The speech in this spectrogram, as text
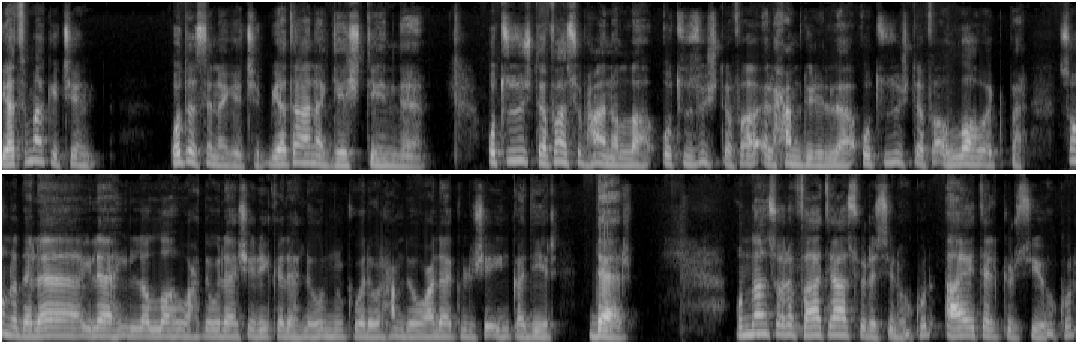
yatmak için odasına geçip yatağına geçtiğinde 33 defa Subhanallah, 33 defa Elhamdülillah, 33 defa Allahu Ekber. Sonra da La ilahe illallah vahdehu la şerike leh lehul mulku ve lehul hamdu ve ala kulli şeyin kadir der. Ondan sonra Fatiha suresini okur, Ayetel Kürsi'yi okur,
